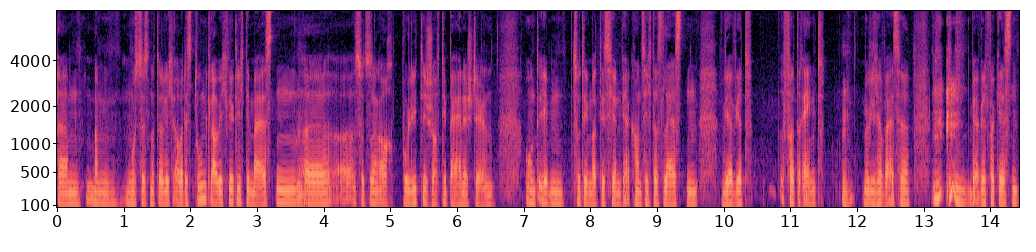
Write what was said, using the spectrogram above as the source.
ähm, man muss das natürlich, aber das tun, glaube ich, wirklich die meisten mhm. äh, sozusagen auch politisch auf die Beine stellen und eben zu thematisieren, wer kann sich das leisten, wer wird verdrängt, mhm. möglicherweise, wer wird vergessen.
